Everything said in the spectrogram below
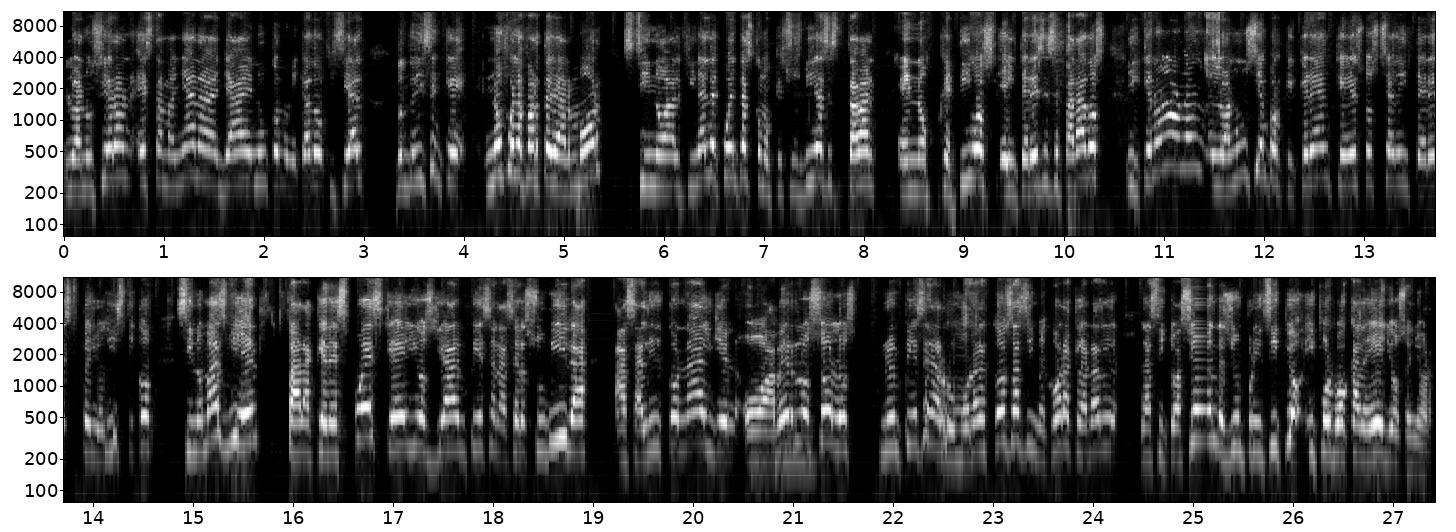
Lo anunciaron esta mañana ya en un comunicado oficial donde dicen que no fue la falta de amor, sino al final de cuentas como que sus vidas estaban en objetivos e intereses separados y que no, no, no lo anuncian porque crean que esto sea de interés periodístico, sino más bien para que después que ellos ya empiecen a hacer su vida, a salir con alguien o a verlos solos, no empiecen a rumorar cosas y mejor aclarar la situación desde un principio y por boca de ellos, señor.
